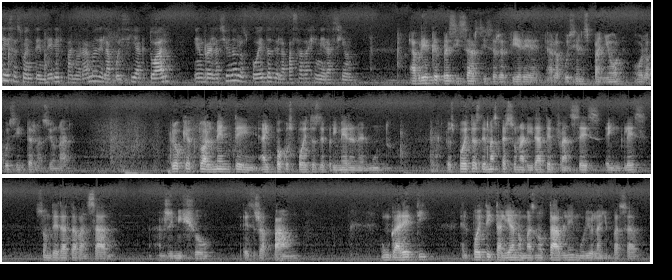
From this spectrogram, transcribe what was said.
¿Cuál es a su entender el panorama de la poesía actual en relación a los poetas de la pasada generación? Habría que precisar si se refiere a la poesía en español o a la poesía internacional. Creo que actualmente hay pocos poetas de primera en el mundo. Los poetas de más personalidad en francés e inglés son de edad avanzada. Henri Michaud, Ezra Pound, Ungaretti, el poeta italiano más notable, murió el año pasado.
